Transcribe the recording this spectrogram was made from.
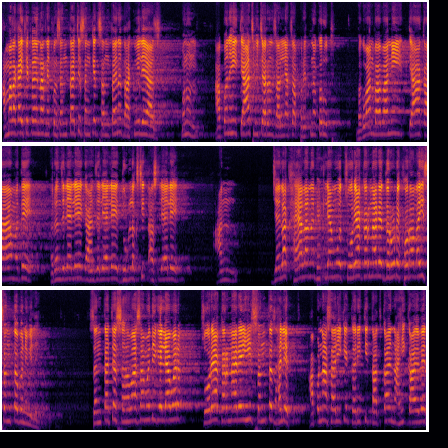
आम्हाला काही ते कळणार नाहीत पण संतांचे संकेत संतानं दाखविले आज. म्हणून आपणही त्याच विचारानं चालण्याचा प्रयत्न करूत. भगवान बाबांनी त्या काळामध्ये रंजलेले गांजलेले दुर्लक्षित असलेले आणि ज्याला खायला न भेटल्यामुळं चोऱ्या करणारे दरोडेखोरालाही संत बनविले. संताच्या सहवासामध्ये गेल्यावर चोऱ्या करणारेही संत झालेत. आपणासारिखे करीती तात्काळ नाही काळवेत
